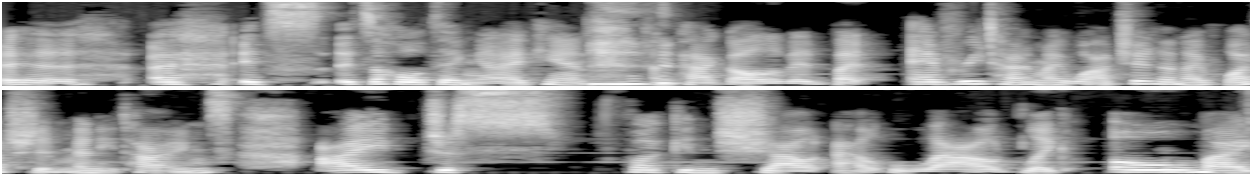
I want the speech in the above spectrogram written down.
uh, uh, it's it's a whole thing. I can't unpack all of it, but every time I watch it, and I've watched it many times, I just fucking shout out loud, like, "Oh my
